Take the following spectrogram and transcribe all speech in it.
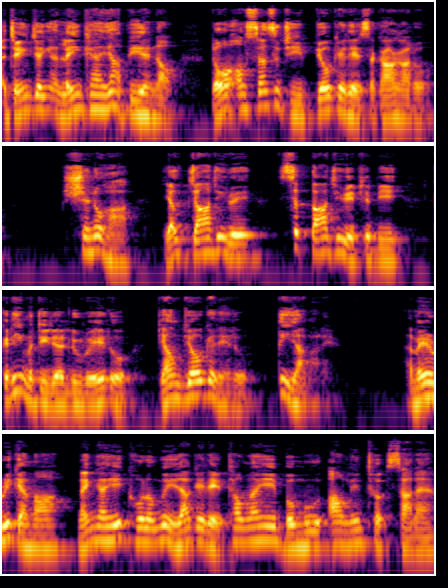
အကြိမ်ကြိမ်အလိန်ခံရပြီးတဲ့နောက်ဒေါ်အောင်ဆန်းစုကြည်ပြောခဲ့တဲ့စကားကတော့ရှင်တို့ဟာယောက်ျားကြီးတွေစစ်သားကြီးတွေဖြစ်ပြီးဂရိမတီတဲ့လူတွေလို့ပြောင်ပြောခဲ့တယ်လို့သိရပါတယ်အမေရိကန်မှာနိုင်ငံရေးခိုလုံခွင့်ရခဲ့တဲ့ထောင်လှမ်းရေးဗိုလ်မှူးအောင်လင်းထွတ်စာတမ်း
